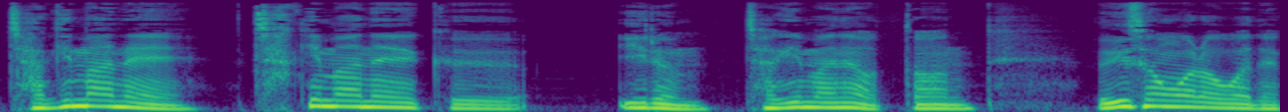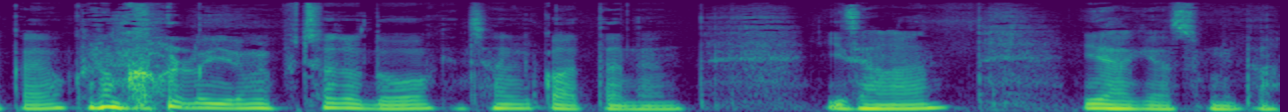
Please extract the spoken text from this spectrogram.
자기만의 자기만의 그 이름, 자기만의 어떤 의성어라고 해야 될까요? 그런 걸로 이름을 붙여줘도 괜찮을 것 같다는 이상한 이야기였습니다.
